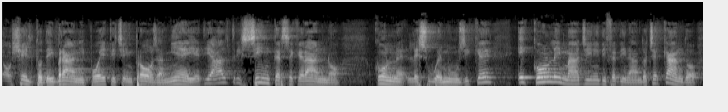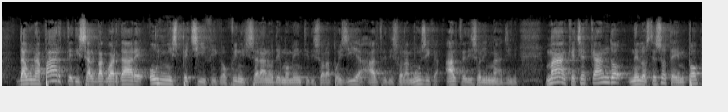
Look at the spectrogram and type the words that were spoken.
ho scelto dei brani poetici in prosa miei e di altri, si intersecheranno con le sue musiche e con le immagini di Ferdinando, cercando da una parte di salvaguardare ogni specifico, quindi ci saranno dei momenti di sola poesia, altri di sola musica, altri di sola immagini, ma anche cercando nello stesso tempo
